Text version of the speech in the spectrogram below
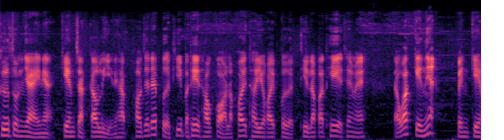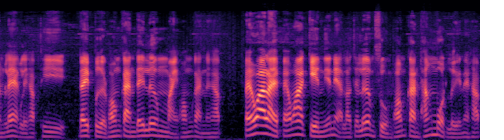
คือส่วนใหญ่เนี่ยเกมจากเกาหลีนะครับเขาจะได้เปิดที่ประเทศเขาก่อนแล้วค่อยทยอยเปิดทีละประเทศใช่ไหมแต่ว่าเกมเนี้ยเป็นเกมแรกเลยครับที่ได้เปิดพร้อมกันได้เริ่มใหม่พร้อมกันนะครับแปลว่าอะไรแปลว่าเกมนี้เนี่ยเราจะเริ่มศูนย์พร้อมกันทั้งหมดเลยนะครับ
